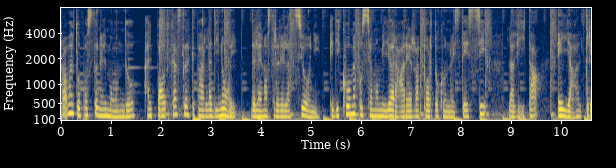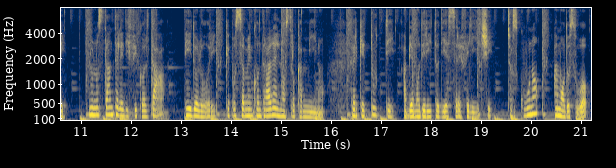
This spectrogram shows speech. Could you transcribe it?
Trova il tuo posto nel mondo al podcast che parla di noi, delle nostre relazioni e di come possiamo migliorare il rapporto con noi stessi, la vita e gli altri, nonostante le difficoltà e i dolori che possiamo incontrare nel nostro cammino, perché tutti abbiamo diritto di essere felici, ciascuno a modo suo.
